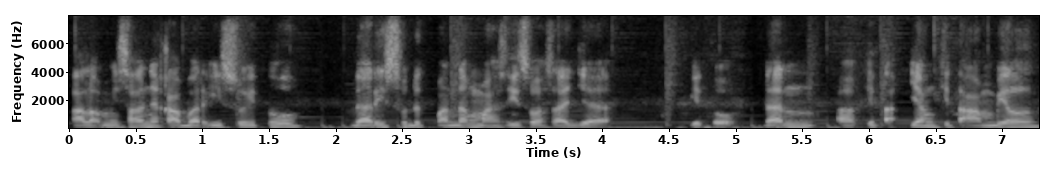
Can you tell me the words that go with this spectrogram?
kalau misalnya kabar isu itu dari sudut pandang mahasiswa saja gitu dan uh, kita yang kita ambil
